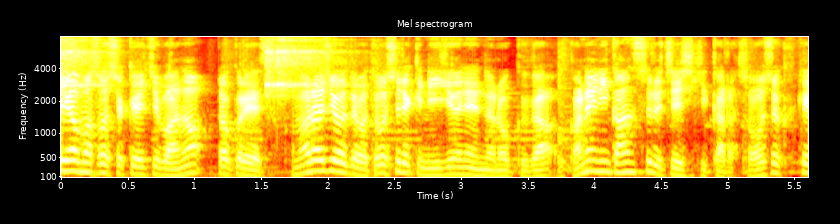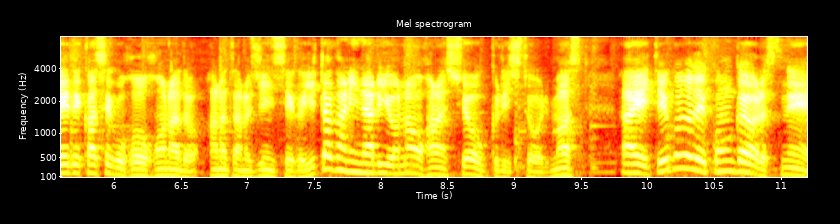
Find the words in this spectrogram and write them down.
い、どうも、装飾 YouTuber のロクです。このラジオでは投資歴20年のロックがお金に関する知識から装飾系で稼ぐ方法など、あなたの人生が豊かになるようなお話をお送りしております。はい、ということで今回はですね、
